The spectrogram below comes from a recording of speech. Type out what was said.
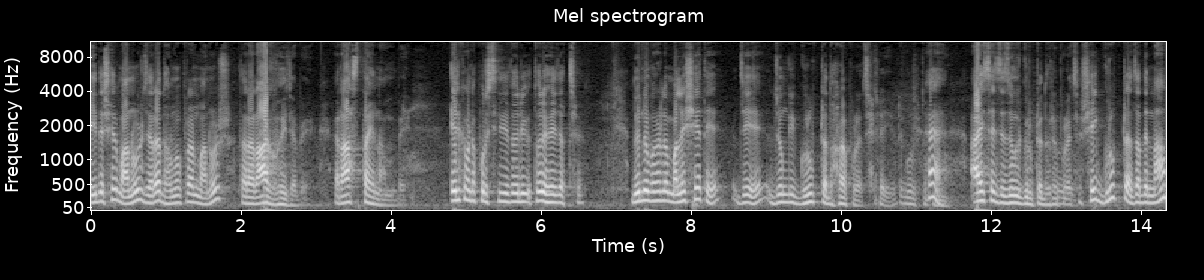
এই দেশের মানুষ যারা ধর্মপ্রাণ মানুষ, তারা রাগ হয়ে যাবে, রাস্তায় নামবে। এরকম একটা পরিস্থিতি তৈরি তৈরি হয়ে যাচ্ছে। দুই নম্বর হলো মালয়েশিয়াতে যে জঙ্গি গ্রুপটা ধরা পড়েছে। হ্যাঁ আইএসআই যে জঙ্গি গ্রুপটা ধরে পড়েছে সেই গ্রুপটা যাদের নাম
